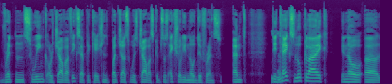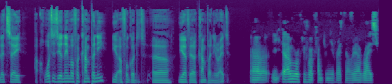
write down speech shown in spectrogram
written Swing or JavaFX applications, but just with JavaScript. So there's actually no difference. And the mm-hmm. tags look like, you know, uh, let's say, what is your name of a company? You, I forgot it. Uh, you have a company, right? Uh, I'm working for a company right now. Yeah, Rise.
